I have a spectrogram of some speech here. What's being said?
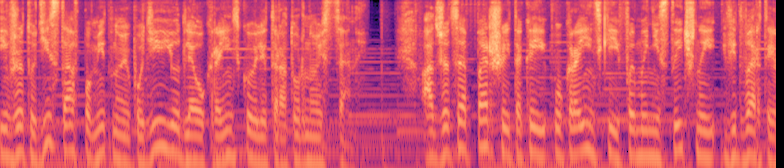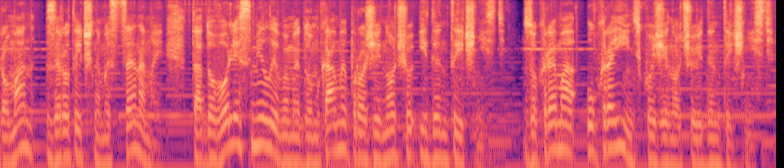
і вже тоді став помітною подією для української літературної сцени. Адже це перший такий український феміністичний відвертий роман з еротичними сценами та доволі сміливими думками про жіночу ідентичність, зокрема українську жіночу ідентичність.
